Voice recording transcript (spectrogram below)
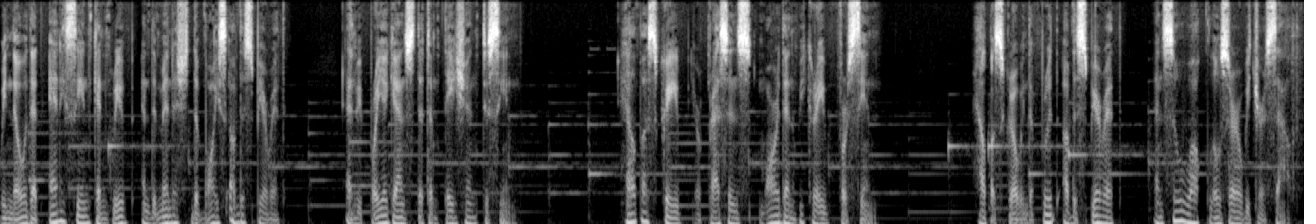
We know that any sin can grieve and diminish the voice of the Spirit, and we pray against the temptation to sin. Help us crave your presence more than we crave for sin. Help us grow in the fruit of the Spirit and so walk closer with yourself.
